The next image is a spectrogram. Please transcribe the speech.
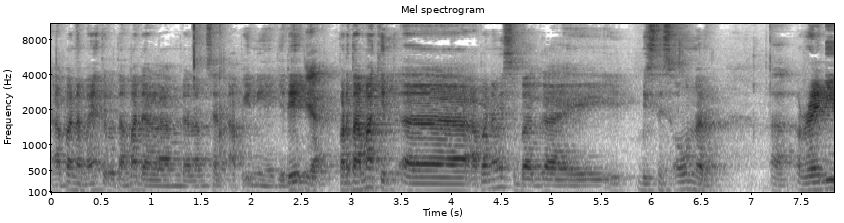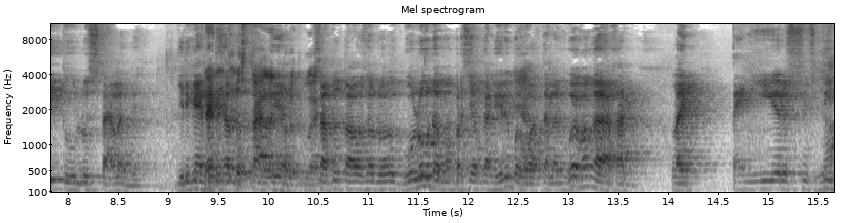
apa namanya terutama dalam dalam setup ini ya. Jadi Iya. pertama kita eh, apa namanya sebagai business owner eh, ready to lose talent ya. Jadi kayak Ready to satu talent iya, menurut gue. satu tahun satu gue lu udah mempersiapkan diri bahwa Iya. talent gue emang gak akan like 10 years, 15 Ya.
